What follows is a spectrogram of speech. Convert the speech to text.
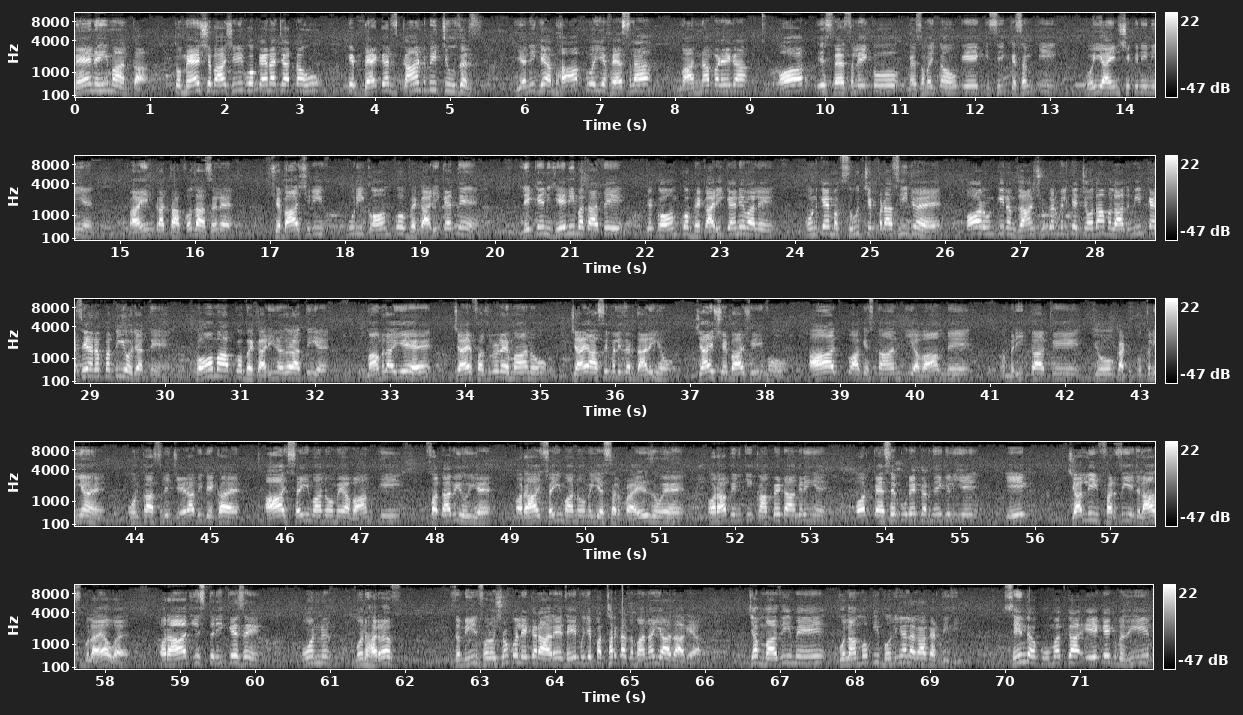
मैं नहीं मानता। तो मैं शहबाज शरीफ को कहना चाहता हूँ कि बैकर्स कांट भी चूज़र्स यानी कि अब आपको ये फ़ैसला मानना पड़ेगा। और इस फैसले को मैं समझता हूँ कि किसी किस्म की कोई आइन शिकनी नहीं है। आइन का तहफ़ हासिल है। शहबाज शरीफ पूरी कौम को भिकारी कहते हैं, लेकिन ये नहीं बताते कि कौम को भिकारी कहने वाले, उनके मकसूद चिपड़ासी जो है और उनकी रमज़ान शुगर मिल के चौदह मुलाजमीन कैसे अरबपति हो जाते हैं? कौम आपको भिकारी नज़र आती है। मामला ये है, चाहे फजलरहमान हो, चाहे आसिफ अली जरदारी हो, चाहे शहबाज शरीफ हो, आज पाकिस्तान की आवाम ने अमेरिका के जो कठपुतलियाँ हैं, उनका असली चेहरा भी देखा है। आज सही मानों में आवाम की फतह भी हुई है और आज सही मानों में ये सरप्राइज़ हुए हैं। और अब इनकी कांपे टांग रही हैं और पैसे पूरे करने के लिए एक जाली फर्जी इजलास बुलाया हुआ है। और आज इस तरीके से उन मुनहरफ ज़मीन फरोशों को लेकर आ रहे थे, मुझे पत्थर का ज़माना याद आ गया, जब माजी में ग़ुलामों की बोलियाँ लगा करती थी। सिंध हुकूमत का एक एक वज़ीर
